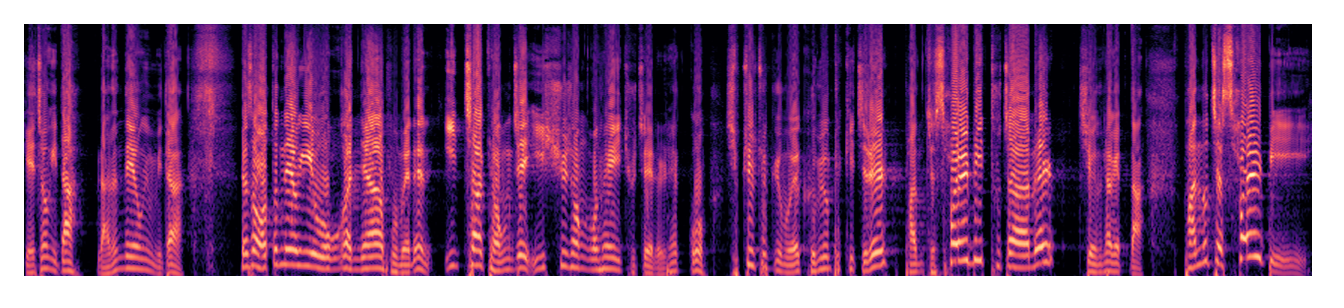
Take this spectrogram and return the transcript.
예정이다. 라는 내용입니다. 그래서 어떤 내용이 오고 갔냐 보면은 2차 경제 이슈 점검 회의 주재를 했고 17조 규모의 금융 패키지를 반도체 설비 투자를 지원을 하겠다. 반도체 설비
